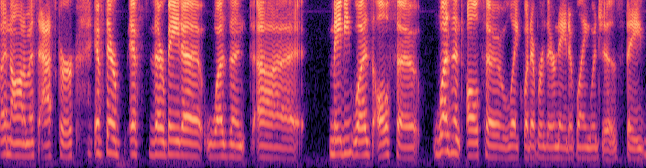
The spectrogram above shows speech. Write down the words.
anonymous asker, if their if their beta wasn't, uh, maybe was also wasn't also like whatever their native language is. They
